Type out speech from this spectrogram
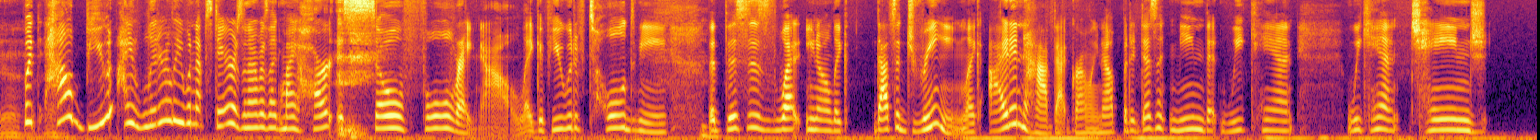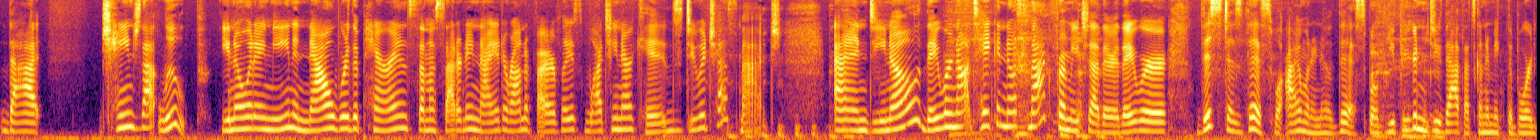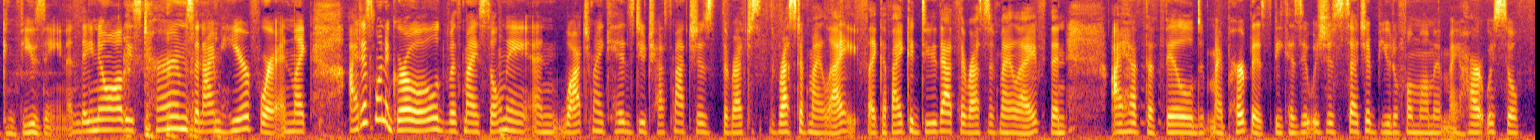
I forgot, yeah. But how beautiful! I literally went upstairs and I was like, my heart is so full right now. Like, if you would have told me that this is what you know, like that's a dream. Like I didn't have that growing up, but it doesn't mean that we can't we can't change that change that loop. You know what I mean? And now we're the parents on a Saturday night around a fireplace watching our kids do a chess match. and, you know, they were not taking no smack from each other. They were, this does this. Well, I want to know this. Well, if you're going to do that, that's going to make the board confusing. And they know all these terms, and I'm here for it. And, like, I just want to grow old with my soulmate and watch my kids do chess matches the rest, the rest of my life. Like, if I could do that the rest of my life, then I have fulfilled my purpose because it was just such a beautiful moment. My heart was so full.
